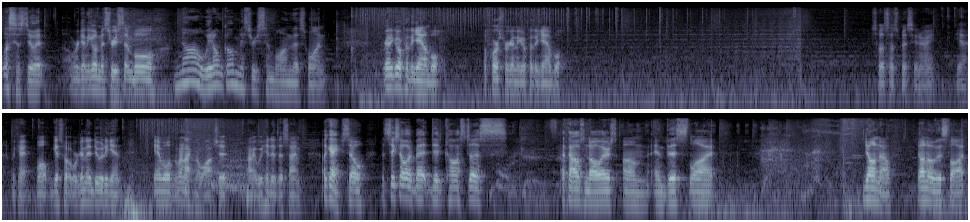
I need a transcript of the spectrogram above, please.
let's just do it. We're gonna go mystery symbol. No, we don't go mystery symbol on this one. We're gonna go for the gamble. Of course we're gonna go for the gamble. So it's us missing, right? Yeah, okay. Well, guess what? We're gonna do it again. Gamble, we're not gonna watch it. Alright, we hit it this time. Okay, so the $6 bet did cost us a $1,000. Um, and this slot, y'all know. Y'all know this slot.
